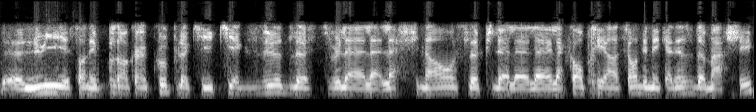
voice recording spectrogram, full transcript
lui et son épouse, donc un couple qui, qui exude, là, si tu veux, la, la, la finance, là, puis la, la, la, la compréhension des mécanismes de marché.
